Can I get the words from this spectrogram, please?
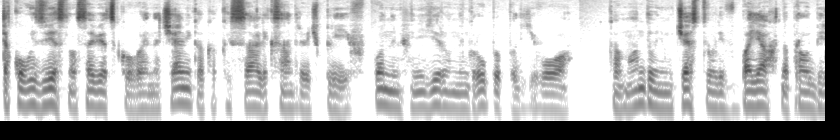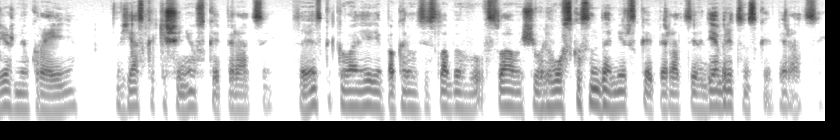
такого известного советского военачальника, как Иса Александрович Плиев. Конно-механизированные группы под его командованием участвовали в боях на правобережной Украине, в Яско-Кишиневской операции. Советская кавалерия покрылась славой, славой еще в Львовско-Сандомирской операции, в Дебреценской операции.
